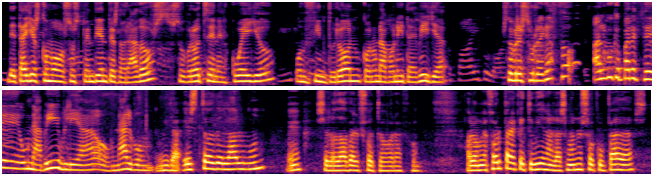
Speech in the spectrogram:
Detalles como sus pendientes dorados, su broche en el cuello, un cinturón con una bonita hebilla. Sobre su regazo, algo que parece una Biblia o un álbum. Mira, esto del álbum ¿eh? se lo daba el fotógrafo. A lo mejor para que tuvieran las manos ocupadas,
